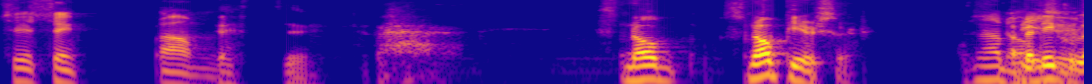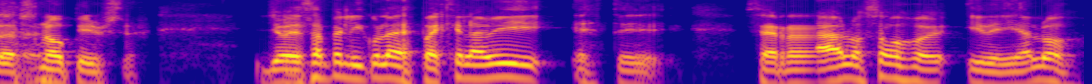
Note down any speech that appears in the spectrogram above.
Sí, sí. Um, este, ah, Snow, Snowpiercer. No, La película sí. Snowpiercer. Yo Sí. esa película, después que la vi, este, cerraba los ojos y veía los,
